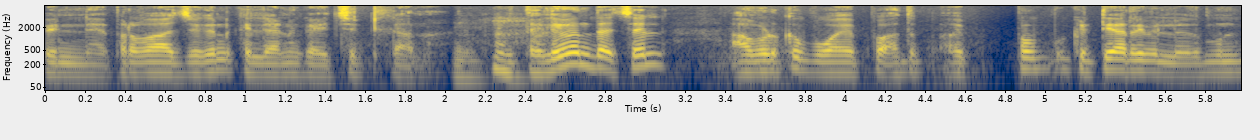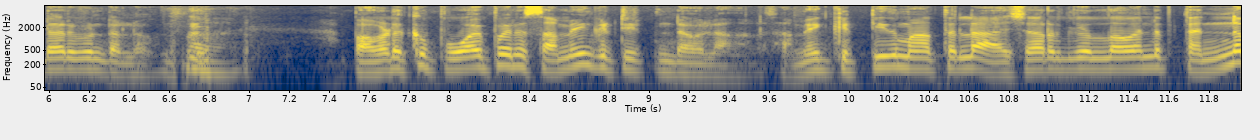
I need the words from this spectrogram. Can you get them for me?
പിന്നെ പ്രവാചകൻ കല്യാണം കഴിച്ചിട്ടില്ല എന്ന്. തെളിവ് എന്താ വെച്ചാൽ അവിടേക്ക് പോയപ്പോൾ അത് ഇപ്പം കിട്ടിയ അറിവില്ല അത് മുണ്ടറിവുണ്ടല്ലോ അപ്പം അവിടേക്ക് പോയപ്പോൾ അതിന് സമയം കിട്ടിയിട്ടുണ്ടാവില്ല എന്നാണ്. സമയം കിട്ടിയത് മാത്രമല്ല ആശാറുള്ളവന്റെ തന്നെ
